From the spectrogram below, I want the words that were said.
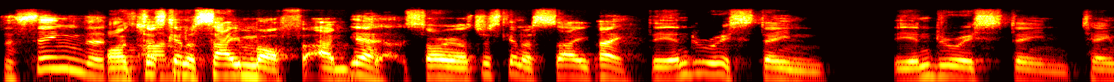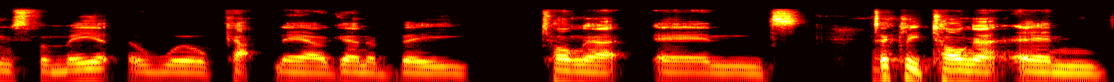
the thing that I was just going to say, Moff. Um, yeah. Sorry, I was just going to say hey. the interesting the interesting teams for me at the World Cup now are going to be Tonga and particularly Tonga and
